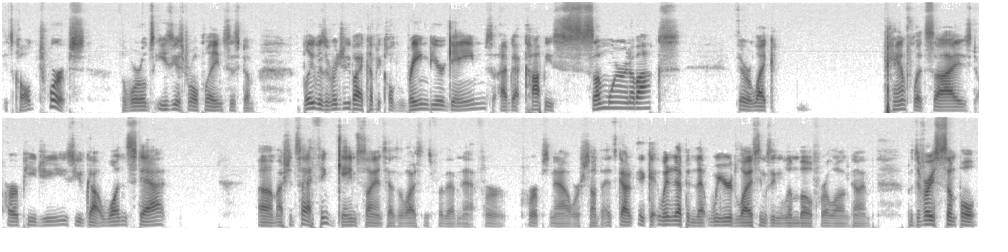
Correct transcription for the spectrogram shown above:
It's called Twerps, the world's easiest role-playing system. Believe it was originally by a company called Reindeer Games. I've got copies somewhere in a box. They're like pamphlet-sized RPGs. You've got one stat. Um, I should say I think Game Science has a license for them now for Twerps now or something. It's got it ended up in that weird licensing limbo for a long time. But it's a very simple,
